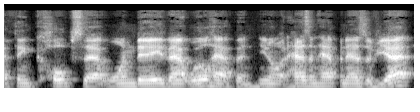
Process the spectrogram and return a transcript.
I think, hopes that one day that will happen. You know, it hasn't happened as of yet.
